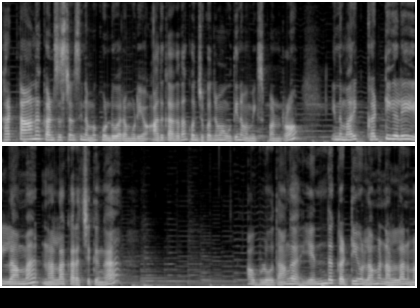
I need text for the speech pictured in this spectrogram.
கரெக்டான கன்சிஸ்டன்சி நம்ம கொண்டு வர முடியும். அதுக்காக தான் கொஞ்சம் கொஞ்சமாக ஊற்றி நம்ம மிக்ஸ் பண்ணுறோம் இந்த மாதிரி கட்டிகளே இல்லாமல் நல்லா கரைச்சிக்குங்க. அவ்வளோதாங்க. எந்த கட்டியும் இல்லாமல் நல்லா நம்ம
